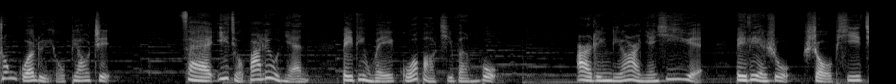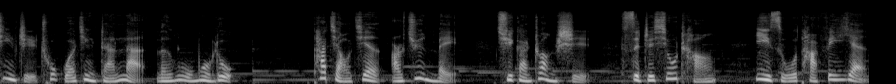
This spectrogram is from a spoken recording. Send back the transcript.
中国旅游标志。在一九八六年，被定为国宝级文物。二零零二年一月，被列入首批禁止出国境展览文物目录。它矫健而俊美，躯干壮实，四肢修长，一足踏飞燕，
